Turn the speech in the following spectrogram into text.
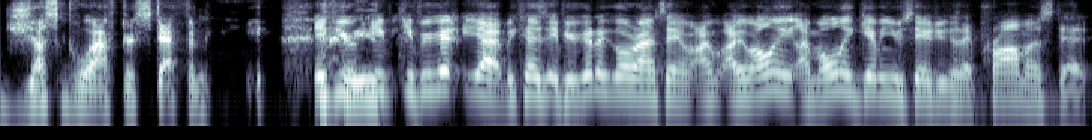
"Just go after Stephanie." if you're if, if you're gonna yeah because if you're gonna go around saying I'm, I'm only i'm only giving you safety because i promised it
